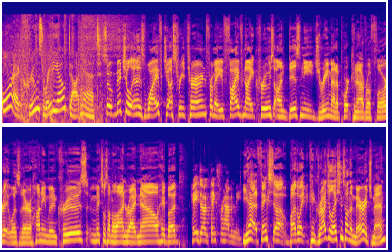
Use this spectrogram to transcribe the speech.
or at cruiseradio.net. So, Mitchell and his wife just returned from a five night cruise on Disney Dream out of Port Canaveral, Florida. It was their honeymoon cruise. Mitchell's on the line right now. Hey, bud. Hey, Doug. Thanks for having me. Yeah, thanks. Uh, by the way, congratulations on the marriage, man.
